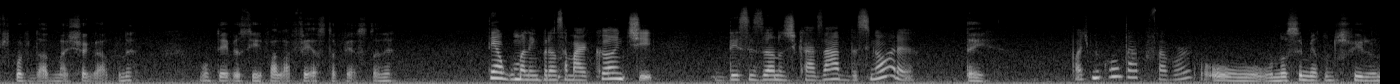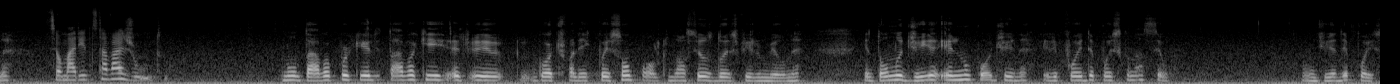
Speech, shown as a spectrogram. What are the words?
os convidados mais chegados, né? Não teve assim falar festa, festa, né? Tem alguma lembrança marcante desses anos de casado da senhora? Tem. Pode me contar, por favor. O, o nascimento dos filhos, né? Seu marido estava junto? Não estava porque ele estava aqui, ele, igual eu te falei, que foi em São Paulo, que nasceu os dois filhos meus, né? Então no dia ele não pôde ir, né? Ele foi depois que nasceu. Um dia depois.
